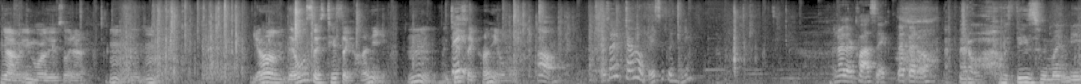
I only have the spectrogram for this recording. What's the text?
Yeah, we'll eat more of these later. Mm, mm, mm. Yum. They almost like, taste like honey. Mmm. It tastes like honey almost. Oh, isn't caramel basically honey? Another classic, pepero. Pero with these we might need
